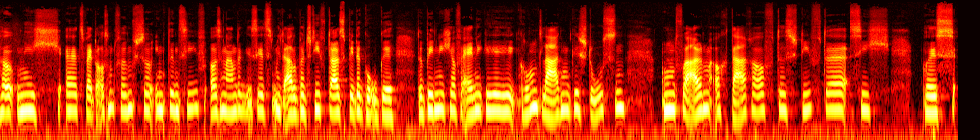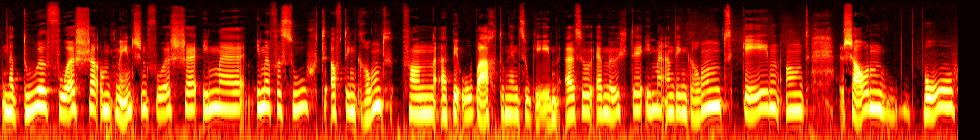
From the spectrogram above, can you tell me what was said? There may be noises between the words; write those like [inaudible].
Habe mich 2005 so intensiv auseinandergesetzt mit Albert Stifter als Pädagoge. Da bin ich auf einige Grundlagen gestoßen und vor allem auch darauf, dass Stifter sich als Naturforscher und Menschenforscher immer, immer versucht, auf den Grund von äh, Beobachtungen zu gehen. Also er möchte immer an den Grund gehen und schauen, wo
